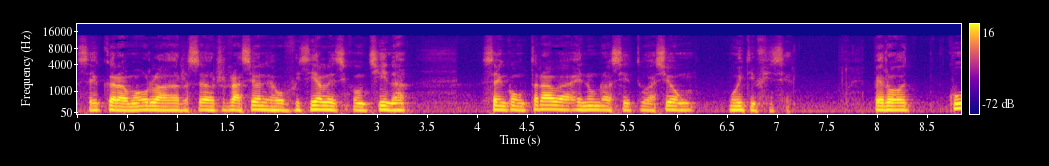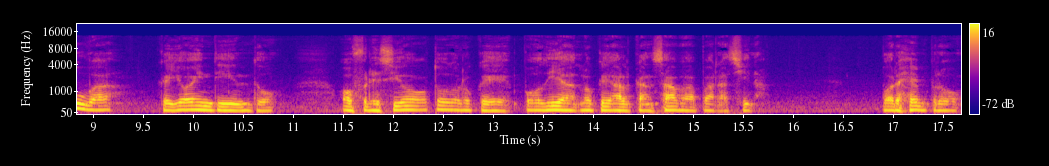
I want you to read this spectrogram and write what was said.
se cramó las relaciones oficiales con China, se encontraba en una situación muy difícil. Pero Cuba, que yo entiendo, ofreció todo lo que podía, lo que alcanzaba para China. Por ejemplo,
